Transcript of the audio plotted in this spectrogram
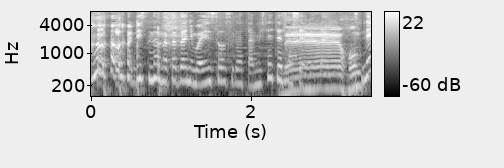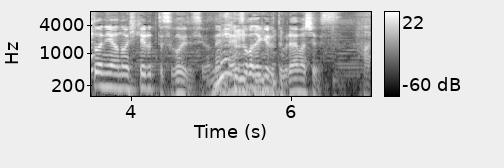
リスナーの方にも演奏姿見せてさせていただいてね。えます本当にあの弾けるってすごいですよね。ね。演奏ができるって羨ましいです。はい。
